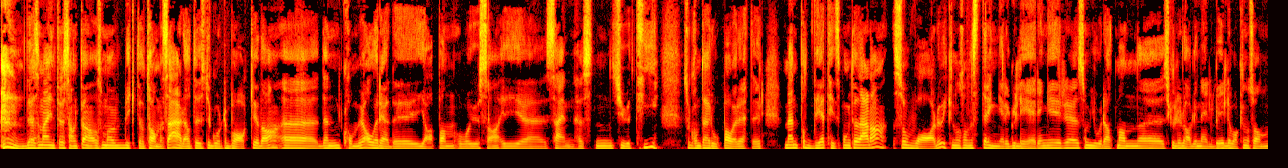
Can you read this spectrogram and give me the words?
Det som er interessant da, og som er viktig å ta med seg, er at hvis du går tilbake da eh, Den kom jo allerede i Japan og USA i eh, senhøsten 2010. Så kom til Europa året etter. Men på det tidspunktet der da, så var det jo ikke noen sånne strenge reguleringer eh, som gjorde at man skulle lage en elbil. Det var ikke noe sånn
